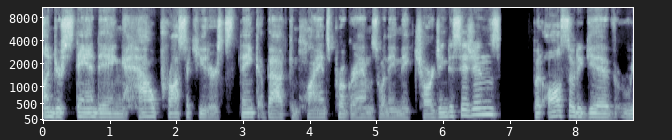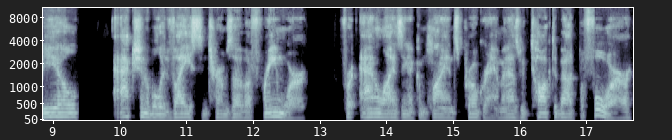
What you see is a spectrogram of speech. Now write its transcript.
understanding how prosecutors think about compliance programs when they make charging decisions, but also to give real actionable advice in terms of a framework for analyzing a compliance program. And as we've talked about before,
